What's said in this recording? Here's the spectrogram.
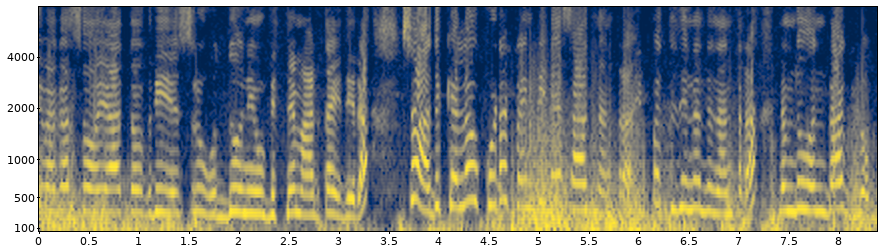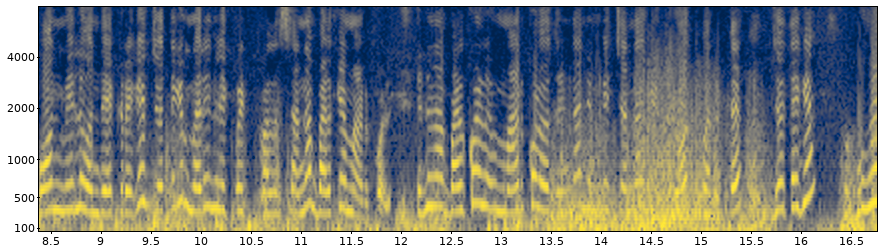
ಇವಾಗ ಸೋಯಾ, ತೊಗರಿ, ಹೆಸರು, ಉದ್ದು ನೀವು ಬಿತ್ತನೆ ಮಾಡ್ತಾ ಇದ್ದೀರಾ. ಸೊ ಅದಕ್ಕೆಲ್ಲವೂ ಕೂಡ ಟ್ವೆಂಟಿ ಡೇಸ್ ಆದ ನಂತರ, ಇಪ್ಪತ್ತು ದಿನದ ನಂತರ ನಮ್ದು ಒಂದು ಬ್ಯಾಗ್ ಬೋನ್ ಮೇಲೆ ಒಂದು ಎಕರೆಗೆ ಜೊತೆಗೆ ಮರಿನ್ ಲಿಕ್ವಿಡ್ ಅನ್ನ ಬಳಕೆ ಮಾಡ್ಕೊಳ್ಳಿ. ಇದನ್ನ ಬಳಕೊಳ್ಳಿ ಮಾಡ್ಕೊಳ್ಳೋದ್ರಿಂದ ನಿಮ್ಗೆ ಚೆನ್ನಾಗಿ ಗ್ರೋತ್ ಬರುತ್ತೆ. ಜೊತೆಗೆ ಹೂವು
